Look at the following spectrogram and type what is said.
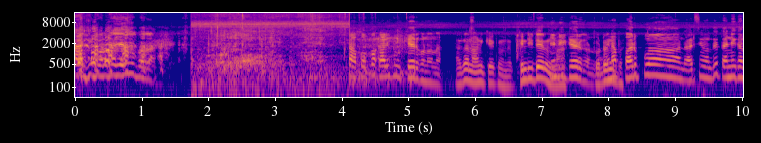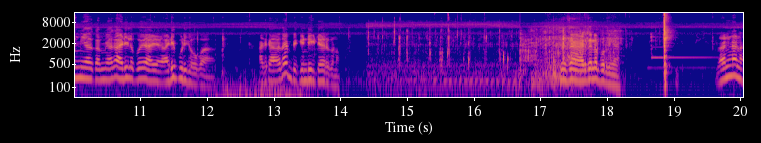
அரிசி போடுறேன் எதுக்கு போடுறேன் அப்பப்போ கலக்கி விட்டே இருக்கணும்ண்ணா. அதான் நானும் கேட்க வந்தேன் கிண்டிக்கிட்டே இருக்கணும் கிண்டிக்கிட்டே இருக்கணும். தொடர்ந்து ஏன்னா பருப்பும் அந்த அரிசி வந்து தண்ணி கம்மியாக கம்மியாக அடியில் போய் அடி- அடி பிடிக்க வைப்பாங்க அதுக்காக தான் இப்படி கிண்டிக்கிட்டே இருக்கணும். அடுத்து என்ன போடுறீங்க? வெண்ணண்ணா.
